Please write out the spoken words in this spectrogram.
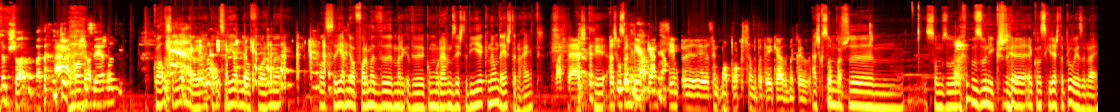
Na peixota, pá. Ah, Quem na come isso é relativo. Qual seria a melhor, qual seria a melhor forma? Qual seria a melhor forma de, de comemorarmos este dia que não desta, não é? Lá está. Que, Mas acho, o que somos, patriarcado Não, não. sempre, sempre uma, uma pressão do patriarcado, uma coisa. acho que somos, hum, somos o- os únicos eh, a conseguir esta proeza, não é?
